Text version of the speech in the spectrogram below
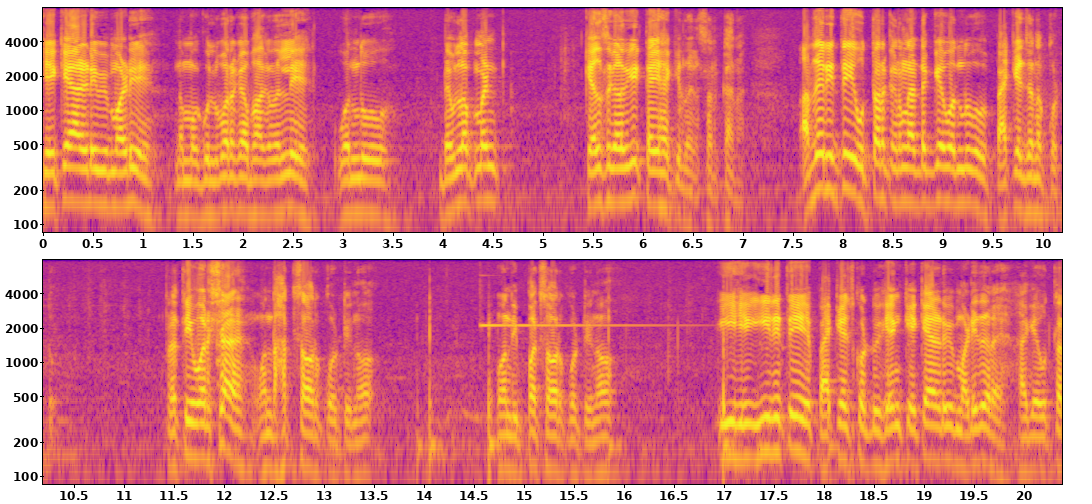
K K R D B ಮಾಡಿ ನಮ್ಮ ಗುಲ್ಬರ್ಗ ಭಾಗದಲ್ಲಿ ಒಂದು ಡೆವಲಪ್ಮೆಂಟ್ ಕೆಲಸಗಳಿಗೆ ಕೈ ಹಾಕಿದ್ದಾರೆ ಸರ್ಕಾರ. ಅದೇ ರೀತಿ ಉತ್ತರ ಕರ್ನಾಟಕಕ್ಕೆ ಒಂದು ಪ್ಯಾಕೇಜನ್ನು ಕೊಟ್ಟು. ಪ್ರತಿ ವರ್ಷ ಒಂದು ಹತ್ತು ಸಾವಿರ ಕೋಟಿನೋ, ಒಂದು ಇಪ್ಪತ್ತು ಸಾವಿರ ಕೋಟಿನೋ, ಈ ಈ ರೀತಿ ಪ್ಯಾಕೇಜ್ ಕೊಟ್ಟು ಹೆಂಗೆ ಕೆ ಕೆ ಆರ್ ಮಾಡಿದ್ದಾರೆ, ಹಾಗೆ ಉತ್ತರ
